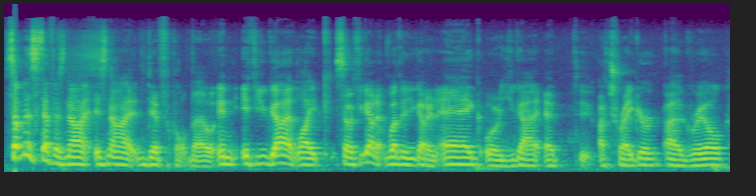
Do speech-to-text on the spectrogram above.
Some of this stuff is not is not difficult though, and if you got like so if you got whether you got an egg or you got a, a Traeger uh, grill,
